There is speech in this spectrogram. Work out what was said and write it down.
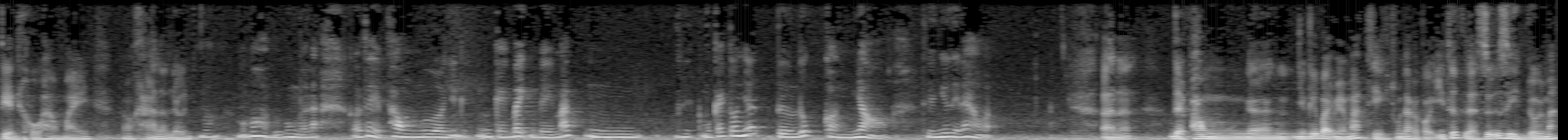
tiền khấu hao máy nó khá là lớn. Vâng. Một câu hỏi cuối cùng đó là có thể phòng ngừa những cái, những cái bệnh về mắt một cách tốt nhất từ lúc còn nhỏ thì như thế nào ạ? À, để phòng ờ, những cái bệnh về mắt thì chúng ta phải có ý thức là giữ gìn đôi mắt.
